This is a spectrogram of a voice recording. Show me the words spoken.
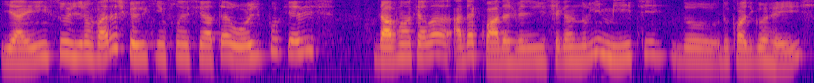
E aí surgiram várias coisas que influenciam até hoje porque eles davam aquela adequada, às vezes chegando no limite do, do código Reis.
